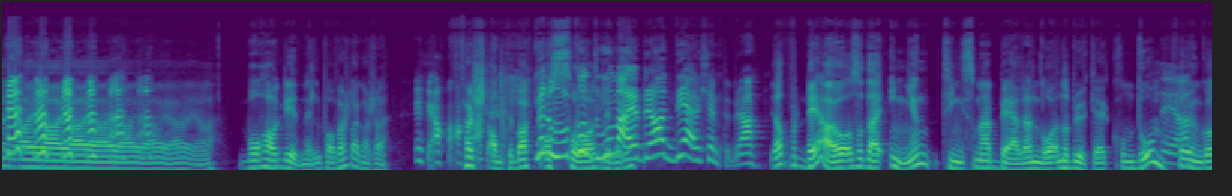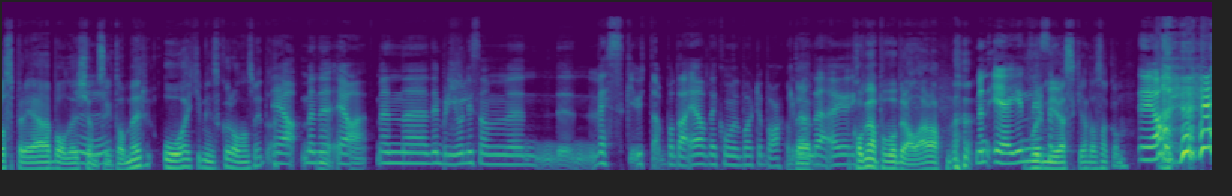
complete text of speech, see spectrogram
ja, ja, ja, ja, ja, ja. Må ha glidemiddel på først, da, kanskje? Ja. Først antibac, og og Men kondom er jo bra. Det er jo kjempebra. Ja, for det er jo altså, Det er ingenting som er bedre enn nå enn å bruke kondom Ja. for å unngå å spre både Mm. kjønnssykdommer og ikke minst koronasmitte. Ja, men det, ja, men eh, det blir jo liksom eh, væske utenpå deg. Ja, det kommer bare tilbake. Det men det er jo kommer jo an på hvor bra det er, da. Men egentlig Hvor mye væske det er snakk om. Ja.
